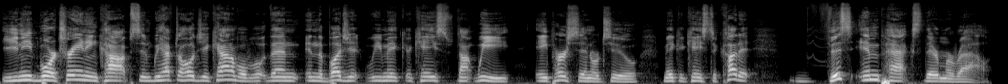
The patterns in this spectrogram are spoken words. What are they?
you need more training cops and we have to hold you accountable, but then in the budget, we make a case, not we, a person or two, make a case to cut it. This impacts their morale.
